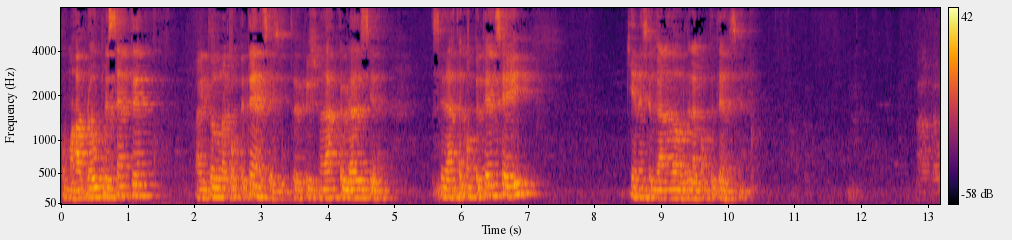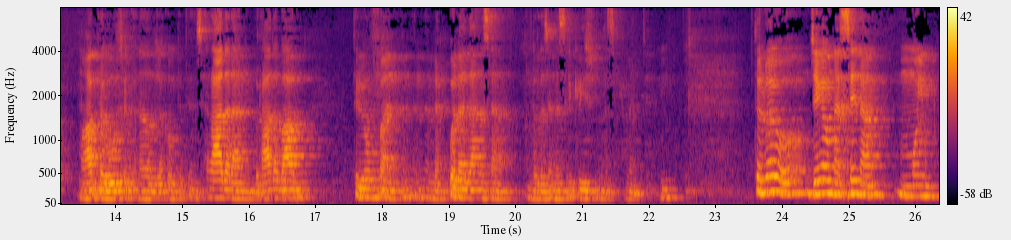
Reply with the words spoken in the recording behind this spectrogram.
con Mahaprabhu presente hay toda una competencia. Entonces Krishna decía, se da esta competencia y ¿quién es el ganador de la competencia? Mahaprabhu es el ganador de la competencia. Radharani, Radhabhav triunfa en, la escuela de danza en relación a Sri Krishna, básicamente. Entonces luego llega una escena muy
